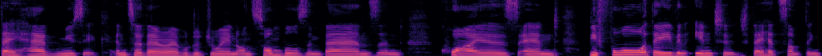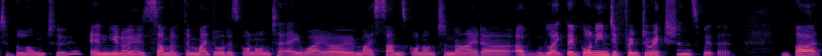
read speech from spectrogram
they had music. And so they were able to join ensembles and bands and choirs. And before they even entered, they had something to belong to. And, you know, some of them, my daughter's gone on to AYO, my son's gone on to NIDA. I've, like they've gone in different directions with it, but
